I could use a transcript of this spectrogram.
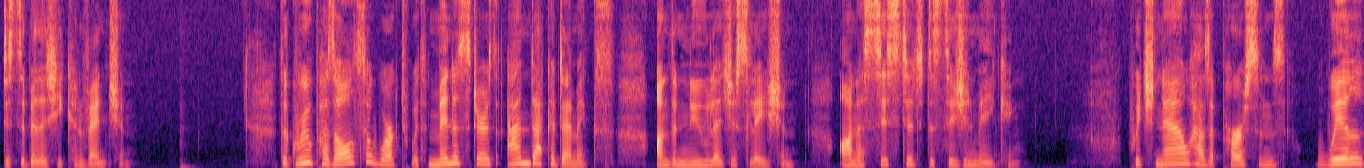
Disability Convention. The group has also worked with ministers and academics on the new legislation on assisted decision making, which now has a person's will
